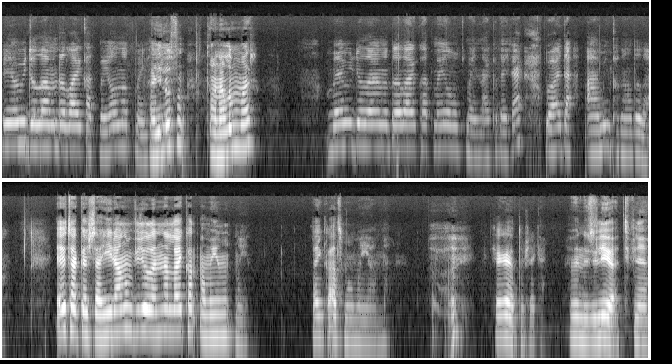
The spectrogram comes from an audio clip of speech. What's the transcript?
Benim videolarıma da like atmayı unutmayın. Hayırlı olsun. Kanalım var. Benim videolarıma da like atmayı unutmayın arkadaşlar. Bu arada Amin kanalda da. Evet arkadaşlar Hira'nın videolarına like atmamayı unutmayın. Like atmamayı ama. Şaka yaptım şaka. Hemen üzülüyor tipine.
